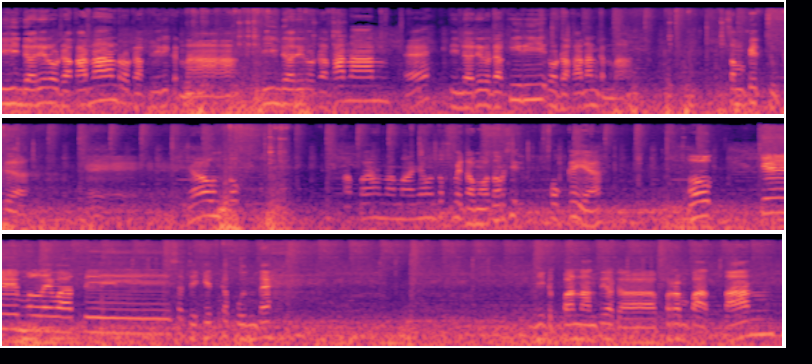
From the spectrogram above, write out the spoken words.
dihindari roda kanan roda kiri kena. Dihindari roda kanan eh dihindari roda kiri roda kanan kena. Sempit juga. Oke. Ya untuk apa namanya untuk sepeda motor sih oke ya. Oke Oke, melewati sedikit kebun teh. Ini depan nanti ada perempatan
